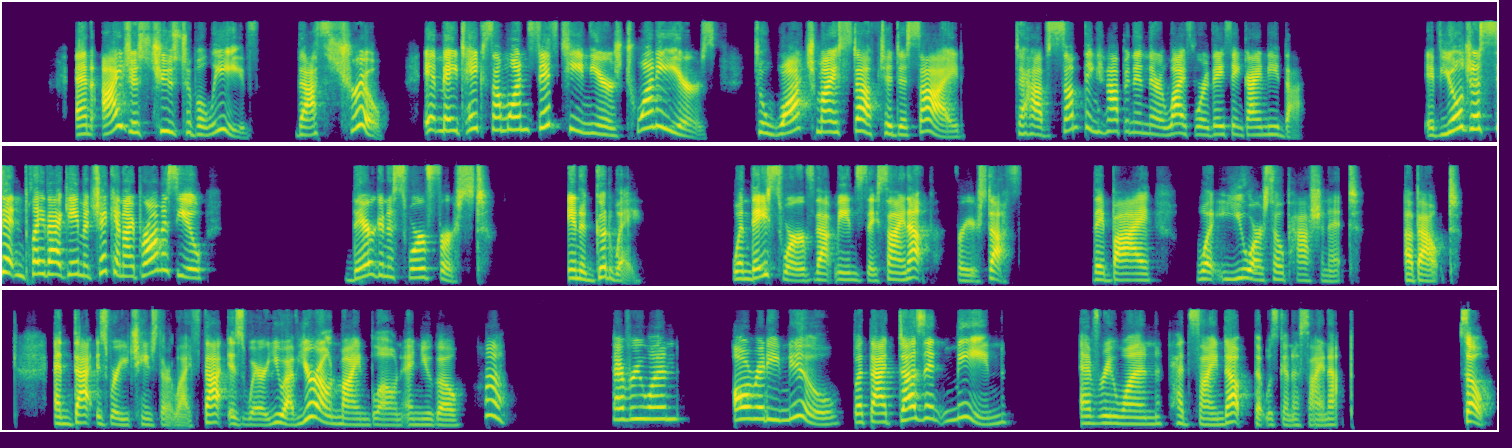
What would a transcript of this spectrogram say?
And I just choose to believe that's true. It may take someone 15 years, 20 years to watch my stuff to decide to have something happen in their life where they think I need that. If you'll just sit and play that game of chicken, I promise you, they're going to swerve first in a good way. When they swerve, that means they sign up for your stuff. They buy what you are so passionate about. And that is where you change their life. That is where you have your own mind blown and you go, huh, everyone already knew, but that doesn't mean everyone had signed up that was going to sign up. So,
